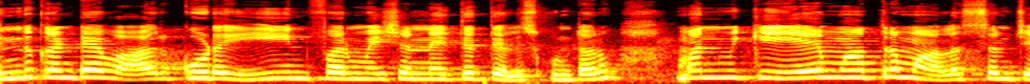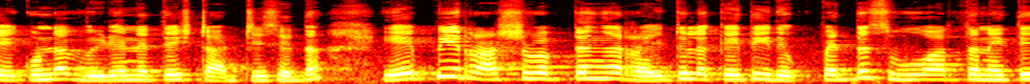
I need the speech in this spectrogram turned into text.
ఎందుకంటే వారు కూడా ఈ ఇన్ఫర్మేషన్ అయితే తెలుసుకుంటారు. మనం మీకు ఏమాత్రం ఆలస్యం చేయకుండా వీడియోని అయితే స్టార్ట్ చేసేద్దాం. ఏపీ రాష్ట్ర వ్యాప్తంగా రైతులకైతే ఇది ఒక పెద్ద శుభవార్తనైతే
